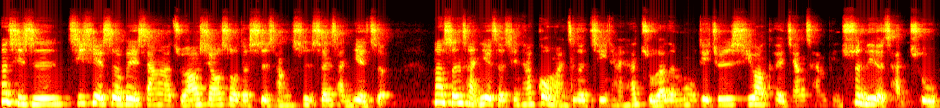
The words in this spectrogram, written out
那其实机械设备商啊，主要销售的市场是生产业者。那生产业者其实他购买这个机台，他主要的目的就是希望可以将产品顺利的产出，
